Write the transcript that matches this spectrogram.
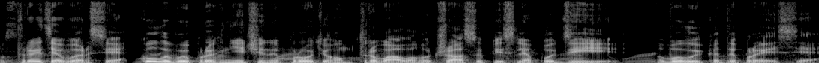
ос- Третя версія, коли ви пригнічені протягом тривалого часу після події, велика депресія.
